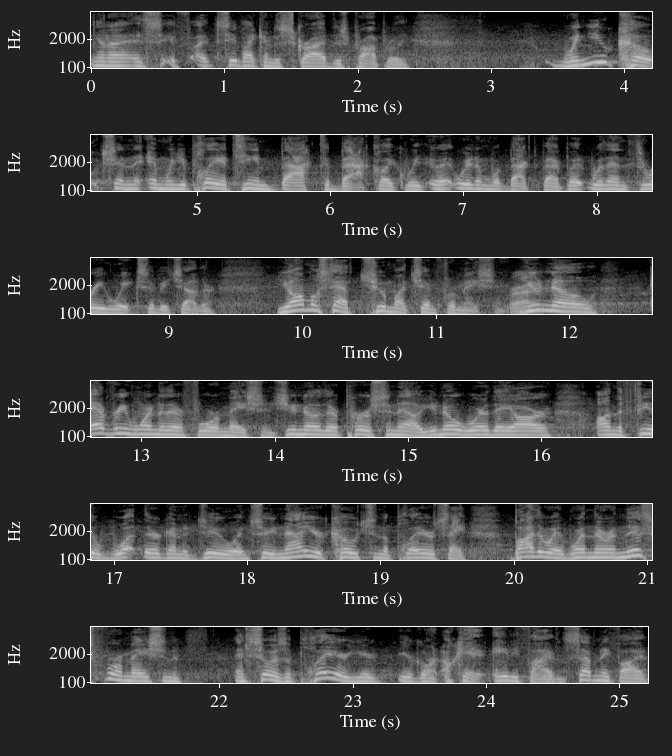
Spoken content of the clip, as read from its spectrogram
you know, if, I see if I can describe this properly. When you coach and, and when you play a team back to back, like we, we didn't went back to back, but within three weeks of each other, you almost have too much information. Right. You know every one of their formations. You know their personnel. You know where they are on the field, what they're going to do. And so now you're coaching the players say, by the way, when they're in this formation, and so as a player, you're, you're going, okay, 85 and 75.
